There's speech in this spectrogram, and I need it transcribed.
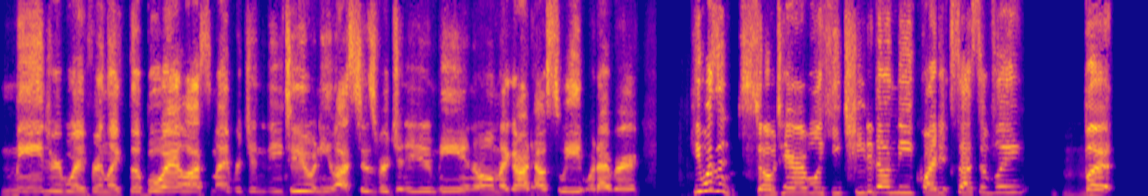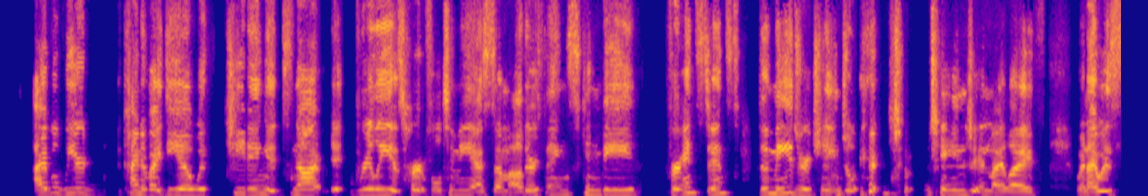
major boyfriend, like the boy I lost my virginity to and he lost his virginity to me. And oh my God, how sweet, whatever. He wasn't so terrible. He cheated on me quite excessively, mm-hmm. but I have a weird kind of idea with cheating. It's not it really as hurtful to me as some other things can be for instance, the major change change in my life when I was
